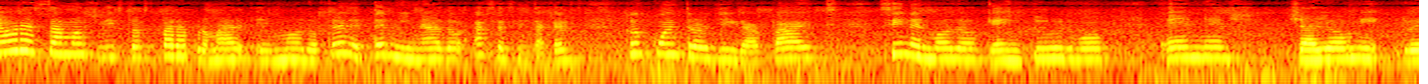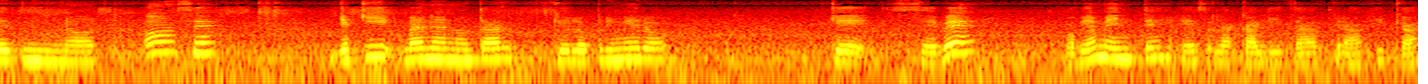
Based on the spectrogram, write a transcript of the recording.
ahora estamos listos para probar el modo predeterminado a 60 Hz con 4 GB sin el modo Game Turbo en el Xiaomi Redmi Note 11. Y aquí van a notar que lo primero que se ve, obviamente, es la calidad gráfica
